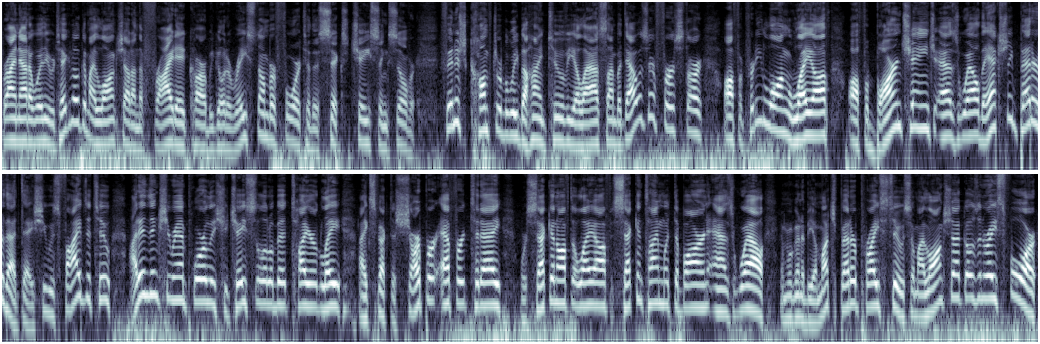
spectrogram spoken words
Brian Nadeau with you. We're taking a look at my long shot on the Friday card. We go to race number four to the six, Chasing Silver. Finished comfortably behind Tuvia last time, but that was her first start off a pretty long layoff, off a barn change as well. They actually better that day. She was five to two. I didn't think she ran poorly. She chased a little bit, tired late. I expect a sharper effort today. We're second off the layoff, second time with the barn as well, and we're going to be a much better price too. So my long shot goes in race four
